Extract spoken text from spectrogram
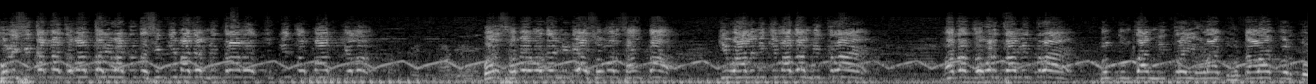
थोडीशी त्यांना जबाबदारी वाटत असेल की माझ्या मित्रानं चुकीचं पाप केलं. भर सभेमध्ये मीडिया समोर सांगता की वाल्मिकी माझा मित्र आहे माझा जवळचा मित्र आहे पण तुमचा मित्र एवढा घोटाळा करतो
